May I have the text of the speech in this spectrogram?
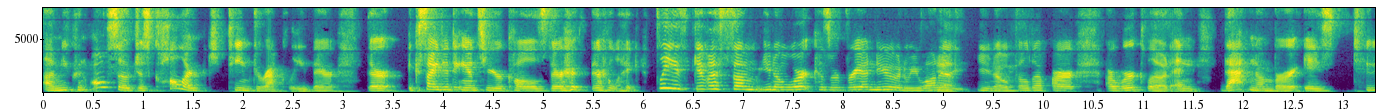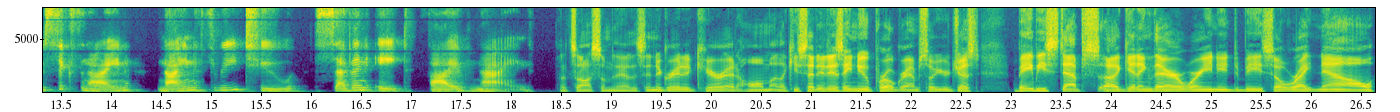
Um, you can also just call our team directly. They're they're excited to answer your calls. They're they're like please give us some you know work because we're brand new and we want to yeah. you know build up our our workload. And that number is 269 932 7859. That's awesome. Yeah, this integrated care at home. Like you said, it is a new program. So you're just baby steps uh, getting there where you need to be. So, right now,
